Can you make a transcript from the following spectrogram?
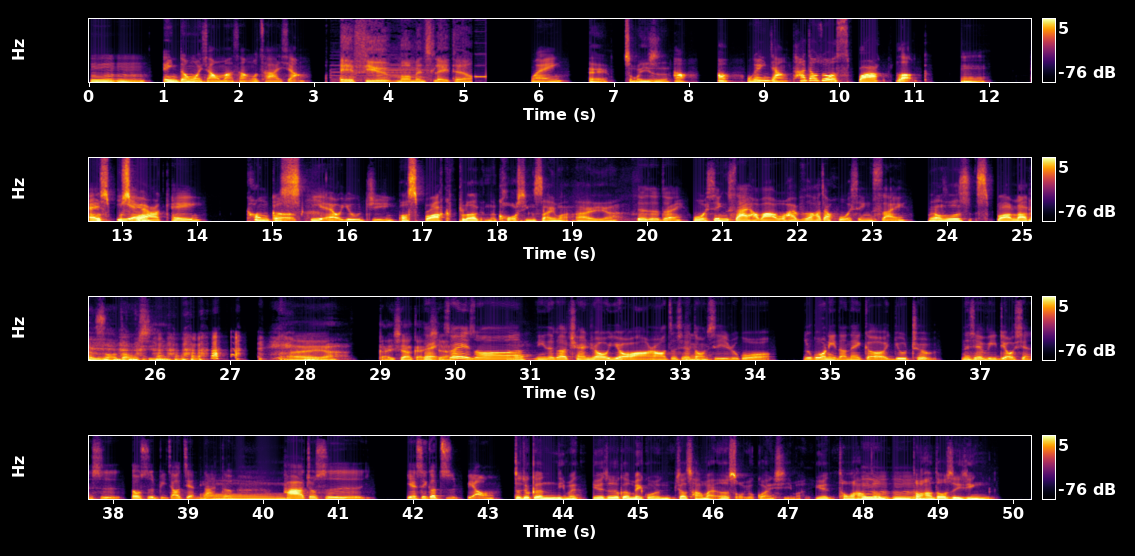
嗯嗯，哎、欸，你等我一下，我马上我查一下。A few moments later。喂。哎、欸，什么意思？好哦，我跟你讲，它叫做 Spark Plug。嗯。S P A R K 空格 P L U G。哦，Spark Plug 那火星塞嘛？哎呀。对对对，火星塞，好不好？我还不知道它叫火星塞。我想说，spark plug 是什么东西？哎呀，改一下，改一下。所以说你这个 change oil 啊，然后这些东西，如果、嗯、如果你的那个 YouTube 那些 video 显示都是比较简单的，嗯、它就是也是一个指标。这就跟你们，因为这就跟美国人比较常买二手有关系嘛，因为通常都、嗯嗯、通常都是已经。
